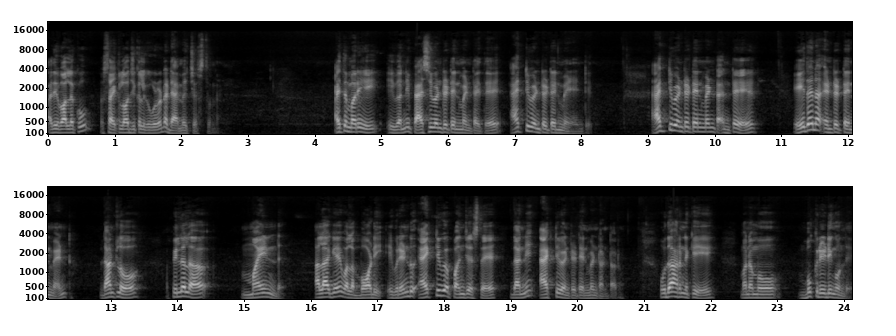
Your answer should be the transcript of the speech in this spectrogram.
అది వాళ్ళకు సైకలాజికల్గా కూడా డ్యామేజ్ చేస్తుంది. అయితే మరి ఇవన్నీ ప్యాసివ్ ఎంటర్టైన్మెంట్ అయితే యాక్టివ్ ఎంటర్టైన్మెంట్ ఏంటి? యాక్టివ్ ఎంటర్టైన్మెంట్ అంటే ఏదైనా ఎంటర్టైన్మెంట్ దాంట్లో పిల్లల మైండ్ అలాగే వాళ్ళ బాడీ ఇవి రెండు యాక్టివ్గా పనిచేస్తే దాన్ని యాక్టివ్ ఎంటర్టైన్మెంట్ అంటారు. ఉదాహరణకి మనము బుక్ రీడింగ్ ఉంది.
